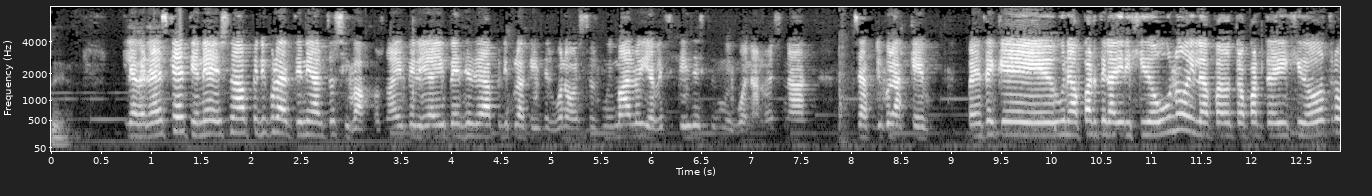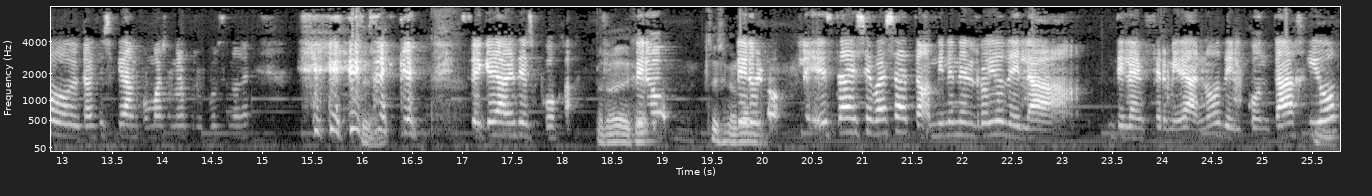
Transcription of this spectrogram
Sí. Y la verdad es que tiene, es una película que tiene altos y bajos, ¿no? Hay, hay veces de la película que dices, bueno, esto es muy malo y a veces que dices que es muy buena, ¿no? Es una esas películas que parece que una parte la ha dirigido uno y la otra parte la ha dirigido otro, que a veces se quedan con más o menos presupuesto, no sé. se, queda a veces coja. Pero, pero, esta se basa también en el rollo de la de la enfermedad, ¿no? Del contagio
